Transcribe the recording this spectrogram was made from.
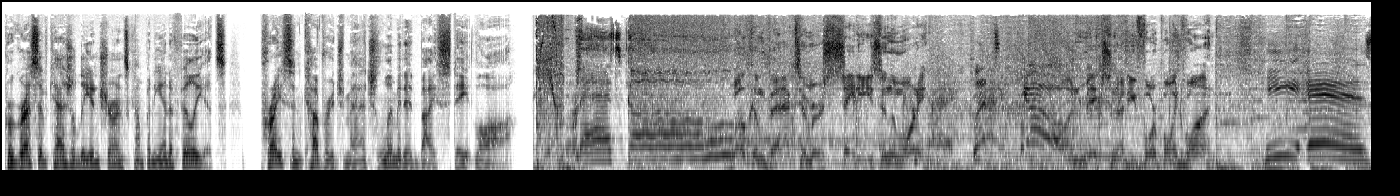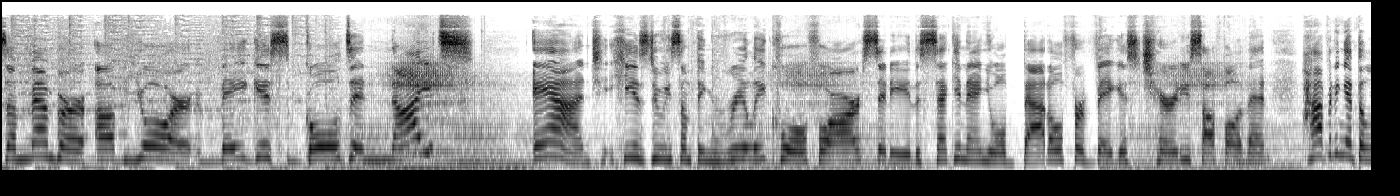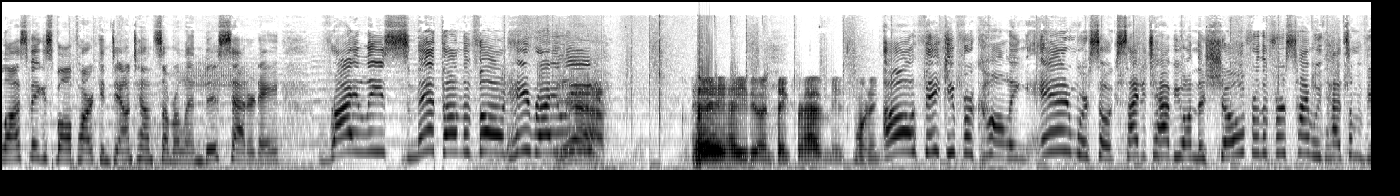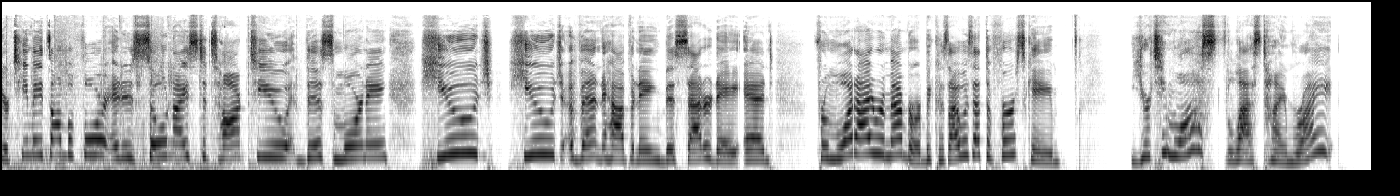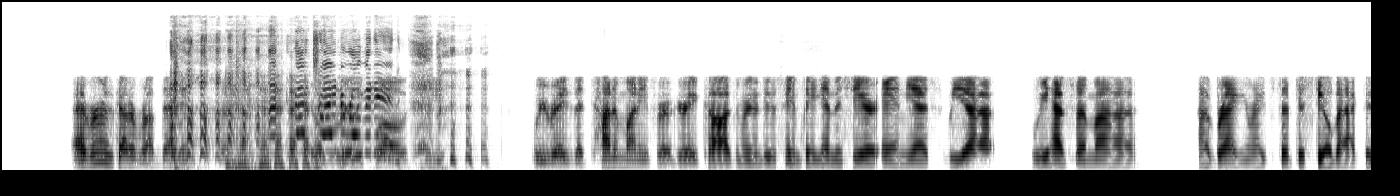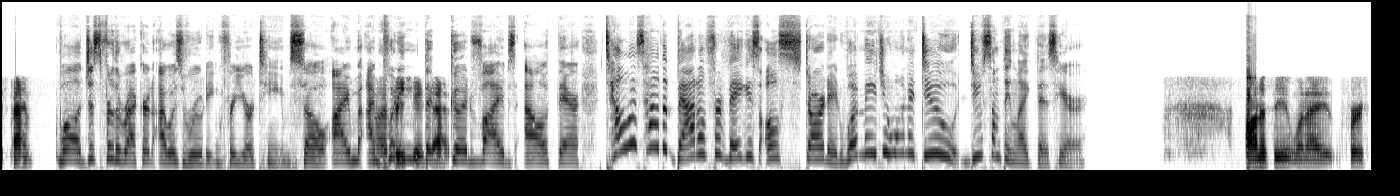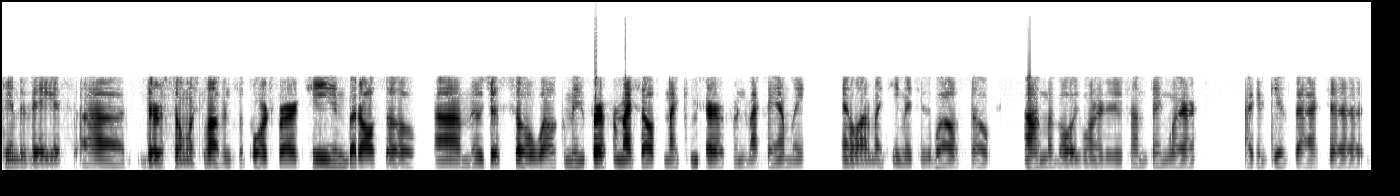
Progressive Casualty Insurance Company and Affiliates. Price and coverage match limited by state law. Let's go. Welcome back to Mercedes in the Morning Let's go. on Mix 94.1. He is a member of your Vegas Golden Knights. And he is doing something really cool for our city. The second annual Battle for Vegas charity softball event happening at the Las Vegas Ballpark in downtown Summerlin this Saturday. Reilly Smith on the phone. Hey, Reilly. Yeah. Hey, how you doing? Thanks for having me this morning. Oh, thank you for calling in. We're so excited to have you on the show for the first time. We've had some of your teammates on before. It is so nice to talk to you this morning. Huge, huge event happening this Saturday. And from what I remember, because I was at the first game, your team lost last time, right? Everyone's got to rub that in. I'm not trying to really rub it close. We, we raised a ton of money for a great cause, and we're going to do the same thing again this year. And yes, we uh, we have some uh, uh, bragging rights to, to steal back this time. Well, just for the record, I was rooting for your team. So I'm I'm I putting the that. good vibes out there. Tell us how the battle for Vegas all started. What made you want to do do something like this here? Honestly, when I first came to Vegas, uh, there was so much love and support for our team, but also um, it was just so welcoming for for myself, my or for my family, and a lot of my teammates as well. So um, I've always wanted to do something where I could give back to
